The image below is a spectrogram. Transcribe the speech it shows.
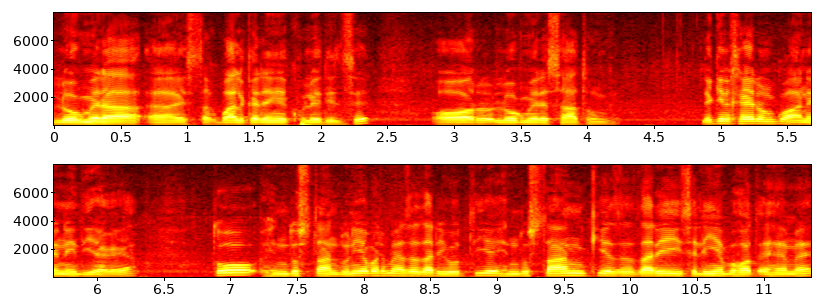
लोग मेरा इस्तकबाल करेंगे खुले दिल से। और लोग मेरे साथ होंगे। लेकिन खैर उनको आने नहीं दिया गया। तो हिंदुस्तान, दुनिया भर में आज़ादारी होती है। हिंदुस्तान की आज़ादारी इसलिए बहुत अहम है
